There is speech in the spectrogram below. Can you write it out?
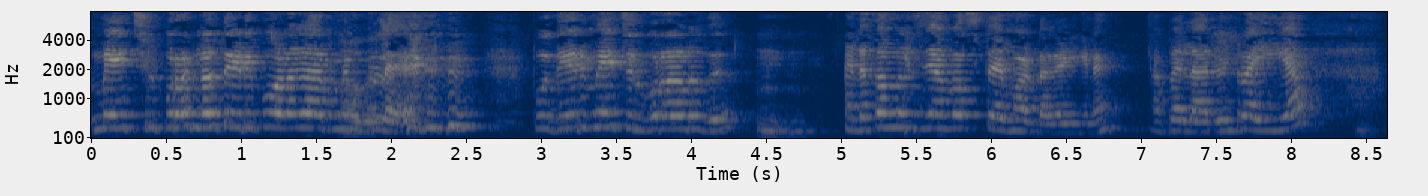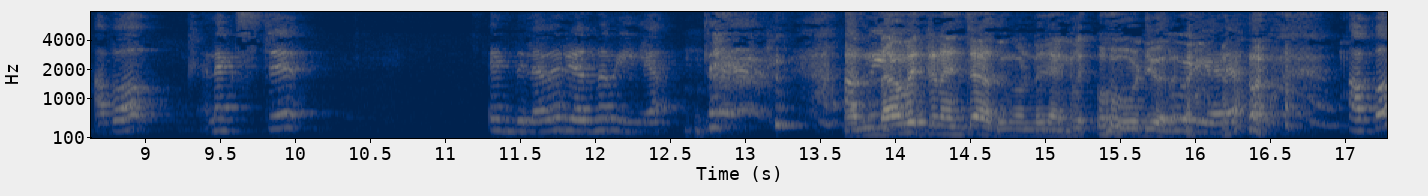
മേച്ചിൽപ്പുറങ്ങൾ തേടി പോണ കാരണം അല്ലേ? പുതിയൊരു മേച്ചിൽപ്പുറാണ് ഉം, ഉം. എന്നെ സംബന്ധിച്ച് ഞാൻ ഫസ്റ്റ് ടൈം ആട്ടോ കഴിക്കണേ. അപ്പൊ എല്ലാരും ട്രൈ ചെയ്യാം. അപ്പൊ നെക്സ്റ്റ് എന്തിലാ വരികയെന്ന് അറിയില്ല എന്താ പറ്റണെന്ന് വെച്ചാൽ അതും കൊണ്ട് ഞങ്ങൾ ഓടി വരാം. അപ്പൊ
